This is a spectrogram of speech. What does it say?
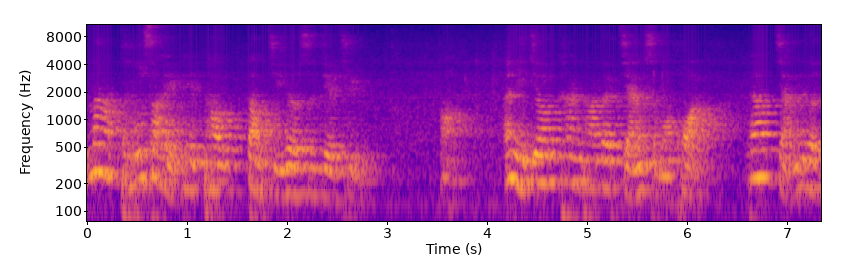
那菩萨也可以到到极乐世界去，啊，那你就要看他在讲什么话，他要讲那个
